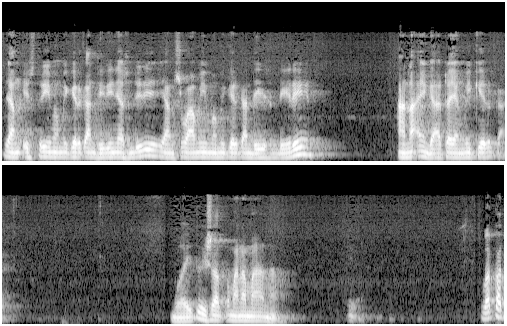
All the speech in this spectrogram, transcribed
Yang istri memikirkan dirinya sendiri, yang suami memikirkan diri sendiri, anaknya enggak ada yang mikirkan. Mulai itu bisa ke mana-mana. Wakat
